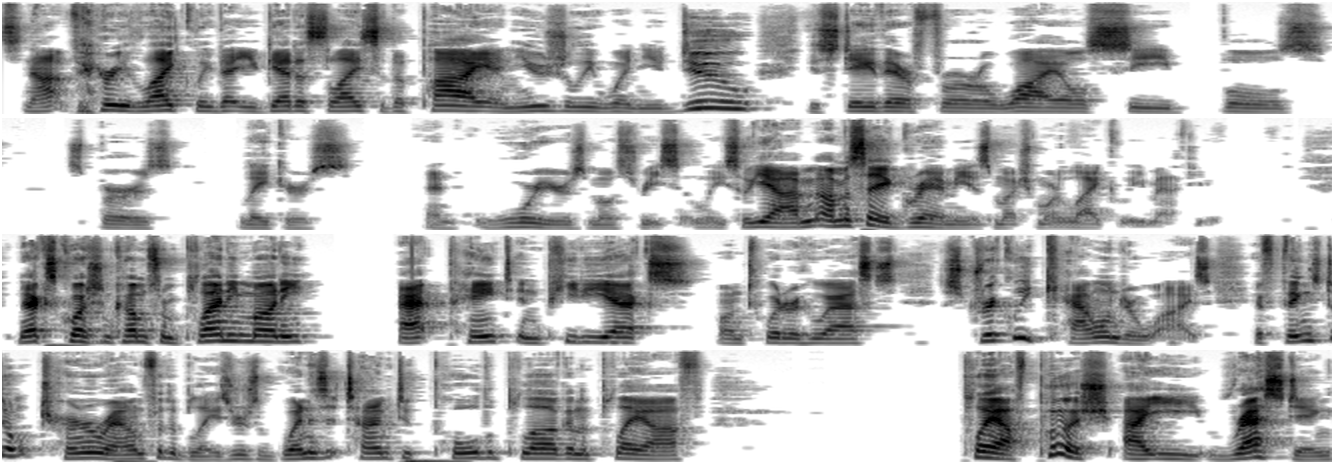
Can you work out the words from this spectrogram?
It's not very likely that you get a slice of the pie, and usually when you do, you stay there for a while, see Bulls, Spurs, Lakers, and Warriors most recently. So yeah, I'm, I'm going to say a Grammy is much more likely, Matthew. Next question comes from Plenty Money at Paint and PDX on Twitter, who asks, strictly calendar wise, if things don't turn around for the Blazers, when is it time to pull the plug on the playoff playoff push, i.e., resting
